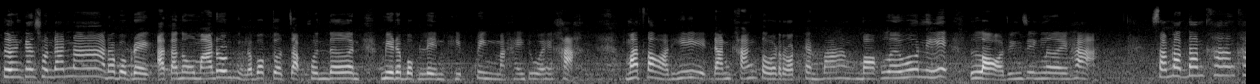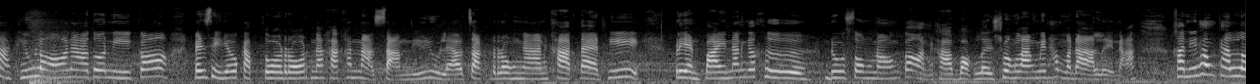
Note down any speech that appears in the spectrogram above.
เตือนกันชนด้านหน้า ระบบเบรกอัตโนมัติรวมถึงระบบตรวจจับคนเดิน มีระบบเลนทิปปิ้งมาให้ด้วยค่ะ มาต่อที่ด้านข้างตัวรถกันบ้าง บอกเลยว่าวันนี้หล่อจริง ๆ เลยค่ะ สำหรับด้านข้างค่ะคิ้วล้อนะคะตัวนี้ก็เป็นสีเดียวกับตัวรถนะคะ ขนาด 3 นิ้วอยู่แล้วจากโรงงานค่ะ แต่ที่เปลี่ยนไปนั่นก็คือดูทรงน้องก่อนค่ะ บอกเลยช่วงล่างไม่ธรรมดาเลยนะ คันนี้ทำการโหล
